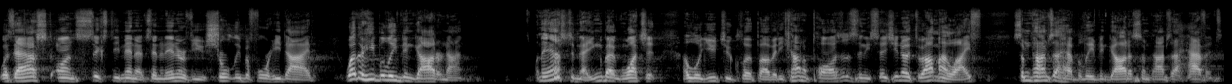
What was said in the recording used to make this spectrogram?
was asked on 60 Minutes in an interview shortly before he died whether he believed in God or not. And they asked him that. You can go back and watch it, a little YouTube clip of it. He kind of pauses and he says, You know, throughout my life, sometimes I have believed in God and sometimes I haven't.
